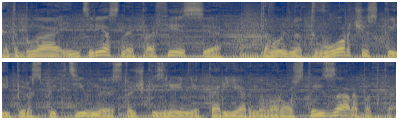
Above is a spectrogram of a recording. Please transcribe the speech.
Это была интересная профессия, довольно творческая и перспективная с точки зрения карьерного роста и заработка.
